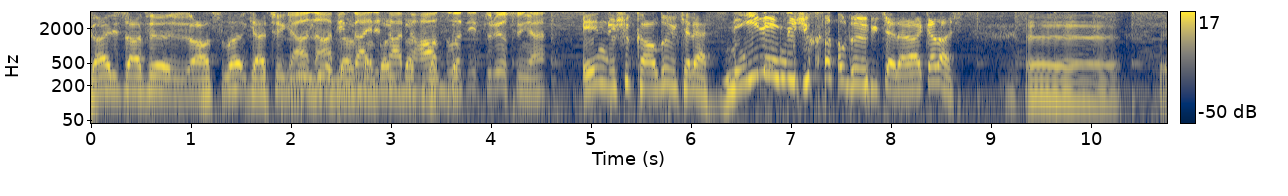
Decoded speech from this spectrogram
Gayri safi hasıla gerçek. ya ne yapayım gayri safi hasıla deyip duruyorsun ya. En düşük kaldığı ülkeler. Neyin en düşük kaldığı ülkeler arkadaş? Ee, e,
